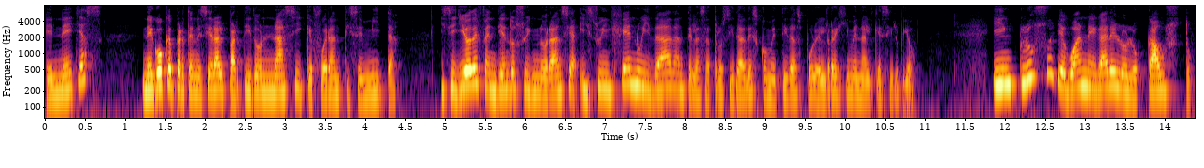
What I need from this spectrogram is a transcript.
En ellas negó que perteneciera al partido nazi y que fuera antisemita, y siguió defendiendo su ignorancia y su ingenuidad ante las atrocidades cometidas por el régimen al que sirvió. Incluso llegó a negar el holocausto,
